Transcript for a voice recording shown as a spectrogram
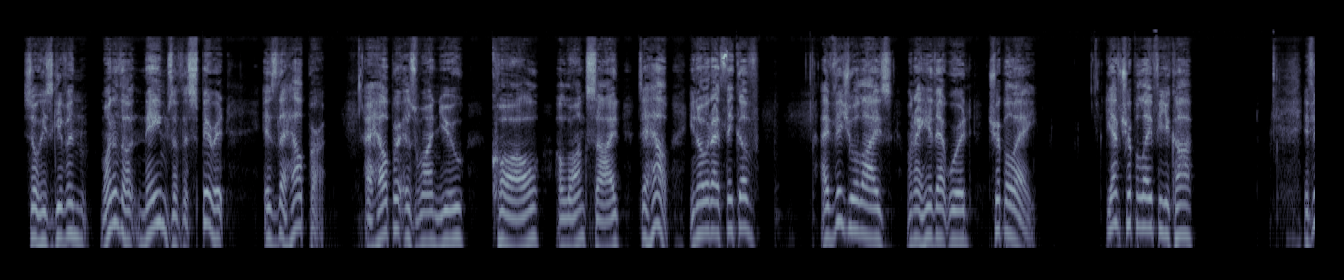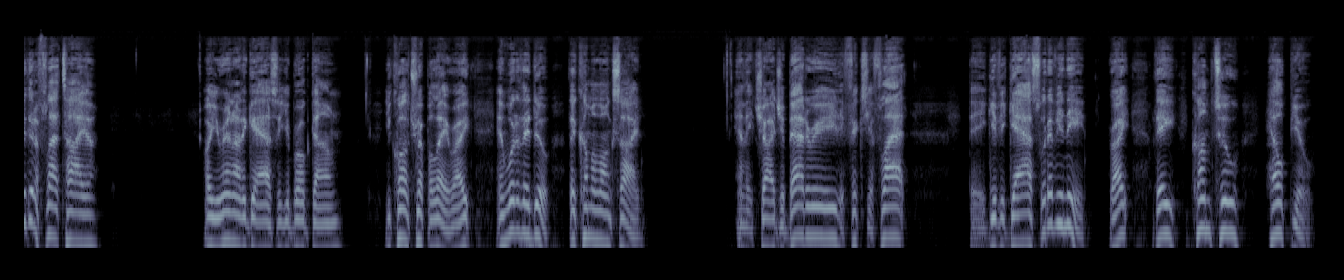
So he's given one of the names of the Spirit is the helper. A helper is one you call alongside to help. You know what I think of? I visualize when I hear that word AAA. Do you have AAA for your car? If you get a flat tire, or you ran out of gas, or you broke down, you call AAA, right? And what do they do? They come alongside and they charge your battery, they fix your flat, they give you gas, whatever you need, right? They come to help you.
